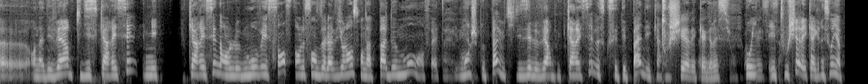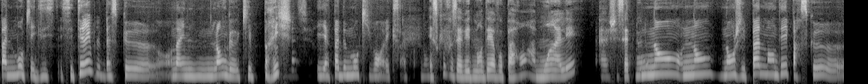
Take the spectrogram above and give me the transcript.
euh, on a des verbes qui disent caresser, mais caresser dans le mauvais sens, dans le sens de la violence. On n'a pas de mots, en fait. Ouais, moi, je ne peux pas utiliser le verbe caresser parce que ce n'était pas des caresses. Toucher avec agression. Oui, et ça. toucher avec agression, il n'y a pas de mot qui existe. Et C'est terrible parce qu'on a une langue qui est riche et il n'y a pas de mots qui vont avec ça. Est-ce que vous avez demandé à vos parents à moins aller euh, chez cette nounou non, non, non, j'ai pas demandé parce que euh,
